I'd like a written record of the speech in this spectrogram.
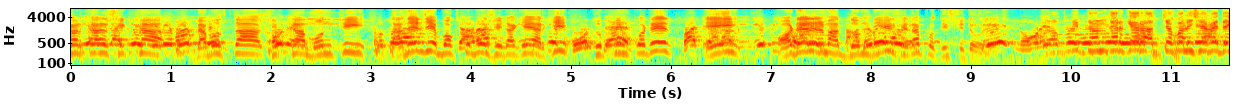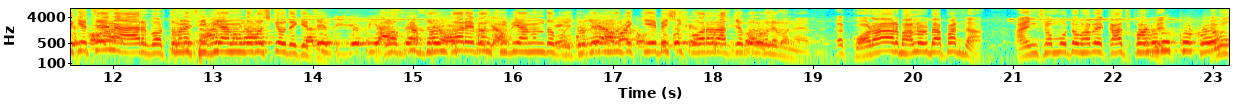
সরকার, শিক্ষা ব্যবস্থা, শিক্ষা মন্ত্রী, তাদের যে বক্তব্য সেটাকে আর কি সুপ্রিম কোর্টের এই অর্ডারের মাধ্যম দিয়ে সেটা প্রতিষ্ঠিত হয়েছে। রাজ্যপাল হিসেবে দেখেছেন আর বর্তমানে সিবি আনন্দ বোসকেও দেখেছেন? জগদীপ ধনখড় এবং সিবি আনন্দ বোস দুজনের মধ্যে কে বেশি কড়া রাজ্যপাল বলে মনে হয় আপনার? আর ভালোর ব্যাপার না। আইনসম্মতভাবে কাজ করবে এবং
